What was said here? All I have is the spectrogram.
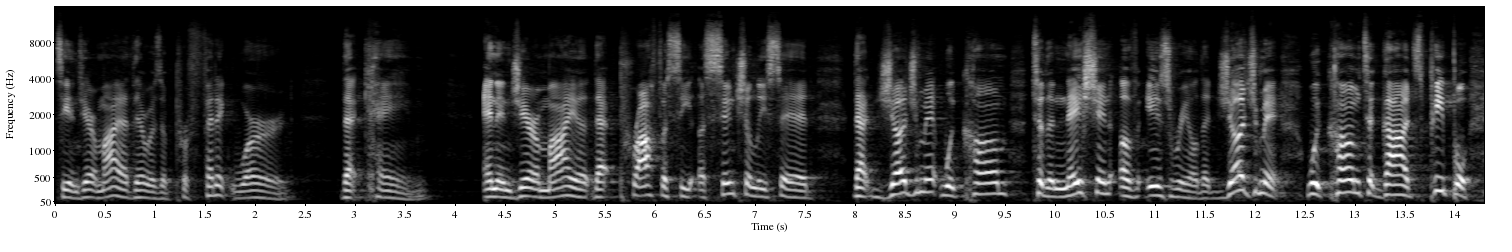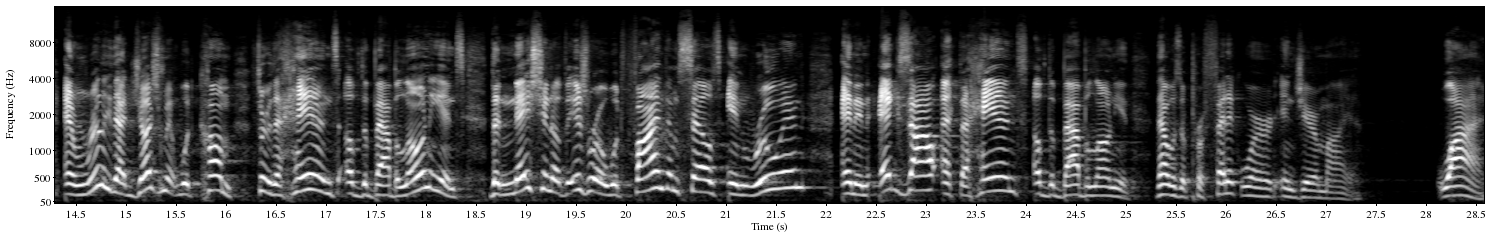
See, in Jeremiah, there was a prophetic word that came. And in Jeremiah, that prophecy essentially said that judgment would come to the nation of Israel, that judgment would come to God's people, and really that judgment would come through the hands of the Babylonians. The nation of Israel would find themselves in ruin and in exile at the hands of the Babylonian. That was a prophetic word in Jeremiah. Why?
